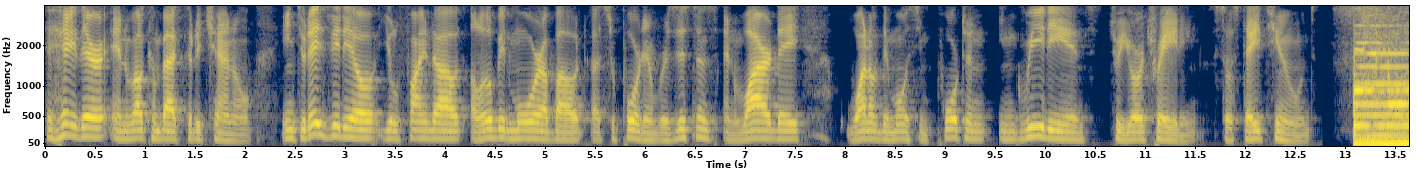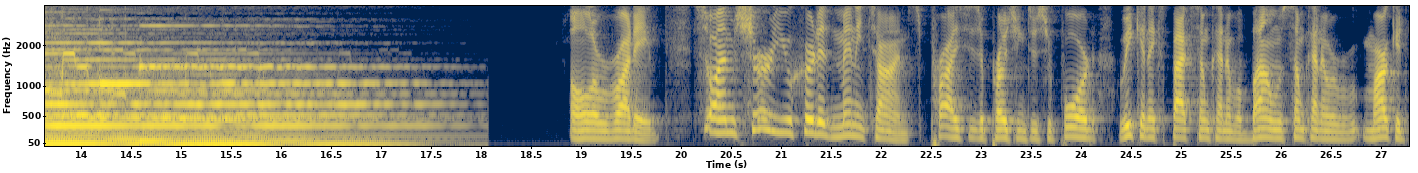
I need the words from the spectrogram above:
Hey, there and welcome back to the channel. In today's video, you'll find out a little bit more about uh, support and resistance and why are they one of the most important ingredients to your trading. So stay tuned. Alrighty, so I'm sure you heard it many times. Price is approaching to support. We can expect some kind of a bounce, some kind of market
